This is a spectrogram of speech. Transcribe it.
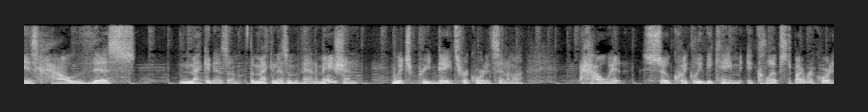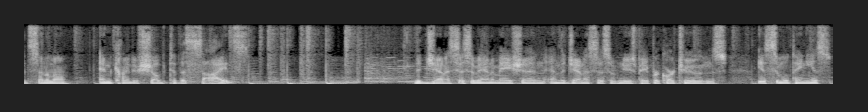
is how this mechanism, the mechanism of animation, which predates recorded cinema, how it so quickly became eclipsed by recorded cinema and kind of shoved to the sides the genesis of animation and the genesis of newspaper cartoons is simultaneous.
